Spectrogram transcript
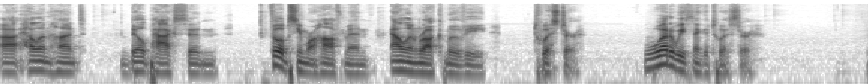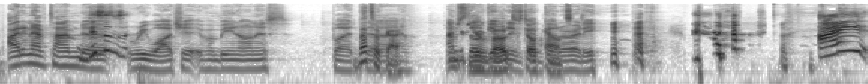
uh, Helen Hunt, Bill Paxton, Philip Seymour Hoffman, Alan Ruck movie, Twister. What do we think of Twister? I didn't have time to This is- rewatch it, if I'm being honest. But That's uh, okay. I'm Your still vote giving it still good good counts. already. I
